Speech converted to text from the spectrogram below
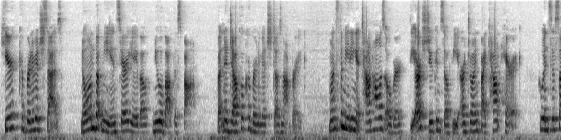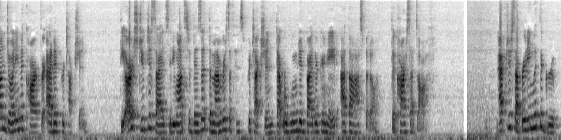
Here, Kabrinovic says, No one but me in Sarajevo knew about this bomb, but Nedeljko Kabrinovic does not break. Once the meeting at Town Hall is over, the Archduke and Sophie are joined by Count Harrach, who insists on joining the car for added protection. the Archduke decides that he wants to visit the members of his protection that were wounded by the grenade at the hospital. The car sets off. After separating with the group,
